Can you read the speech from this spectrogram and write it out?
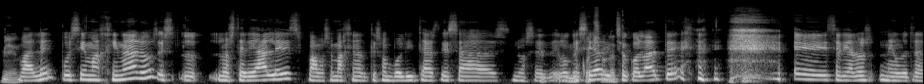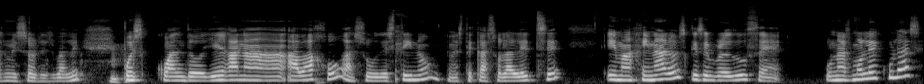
¿Vale? Pues imaginaros, los cereales, vamos a imaginar que son bolitas de esas, no sé, de lo que sea, de chocolate, eh, serían los neurotransmisores, ¿vale? Pues cuando llegan a, abajo, a su destino, en este caso la leche, imaginaros que se producen unas moléculas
